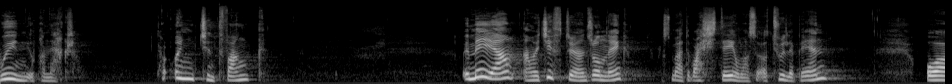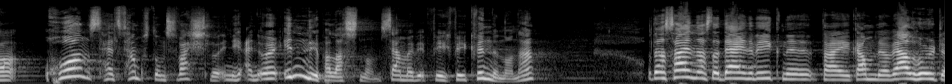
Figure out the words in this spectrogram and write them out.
vunne opp av nekra. Det var ungen tvang. Og med han, han var gift en dronning, som heter Vashti, og han var så utrolig pen. Og hun held samstånds varslo inn i en ør inne i palassen, sammen med for, for kvinnen. Og den seneste dagen i vikene, da jeg gamle og velhørt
